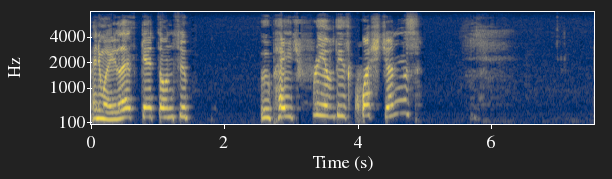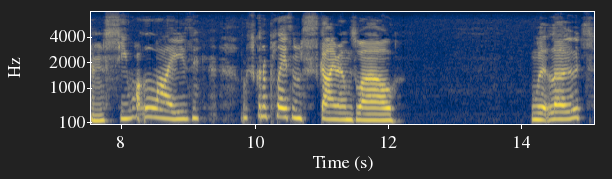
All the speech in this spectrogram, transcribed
Anyway, let's get on to page 3 of these questions. And see what lies I'm just gonna play some Skyrim as well. It loads?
